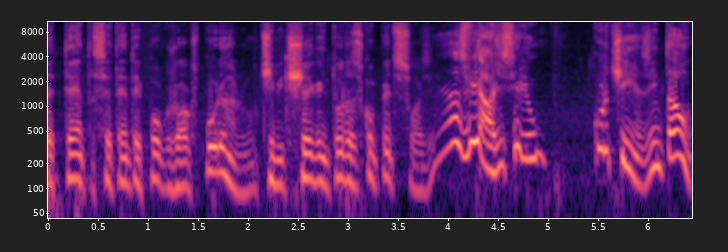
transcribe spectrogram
70, 70 e poucos jogos por ano. O time que chega em todas as competições. As viagens seriam curtinhas. Então,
